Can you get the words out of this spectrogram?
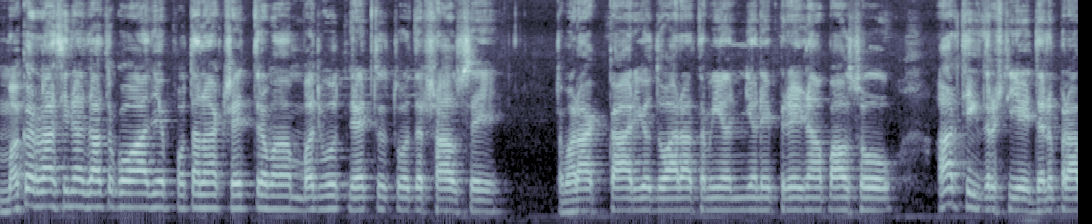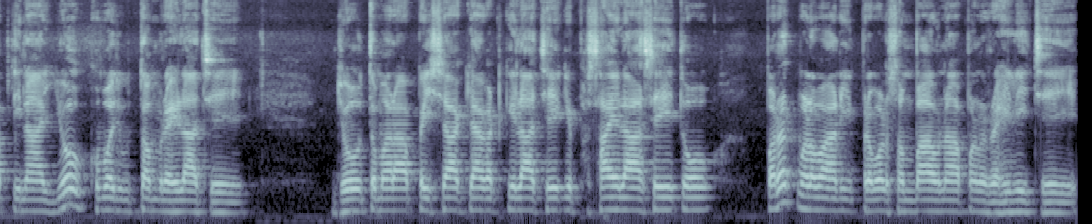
મકર રાશિના જાતકો આજે પોતાના ક્ષેત્રમાં મજબૂત નેતૃત્વ દર્શાવશે. તમારા કાર્યો દ્વારા તમે અન્યને પ્રેરણા પાવશો. આર્થિક દ્રષ્ટિએ ધન પ્રાપ્તિના યોગ ખૂબ જ ઉત્તમ રહેલા છે. જો તમારા પૈસા ક્યાંક અટકેલા છે કે ફસાયેલા હશે, તો પરત મળવાની પ્રબળ સંભાવના પણ રહેલી છે.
